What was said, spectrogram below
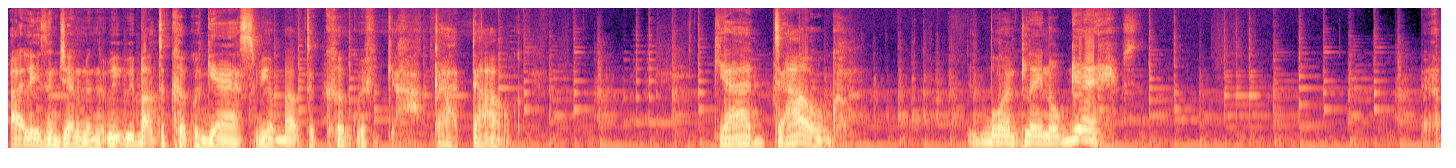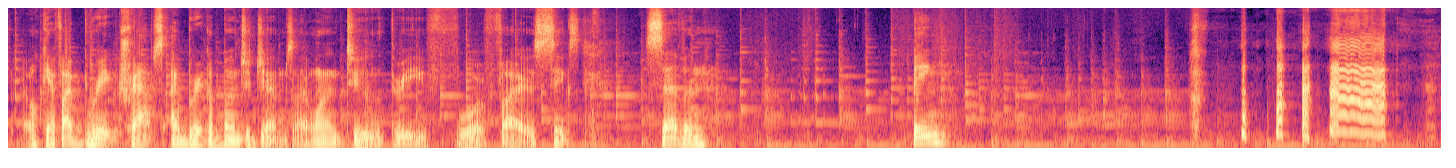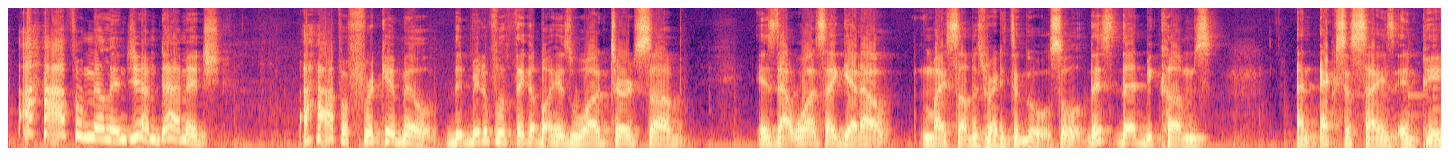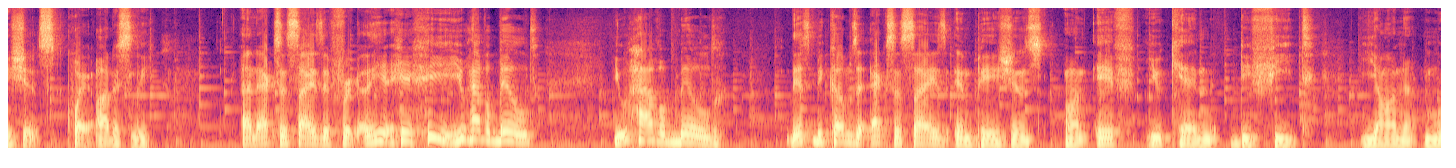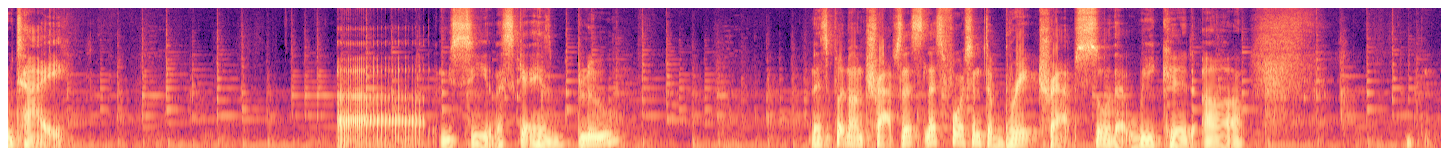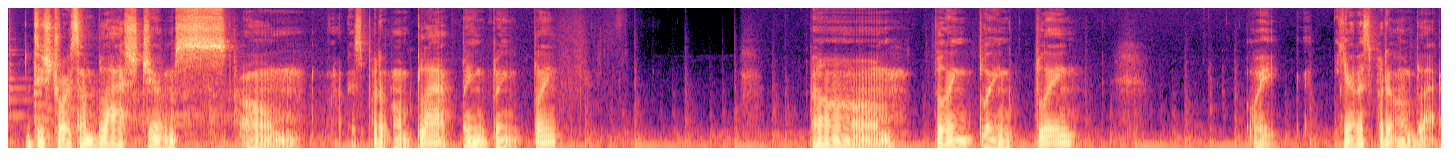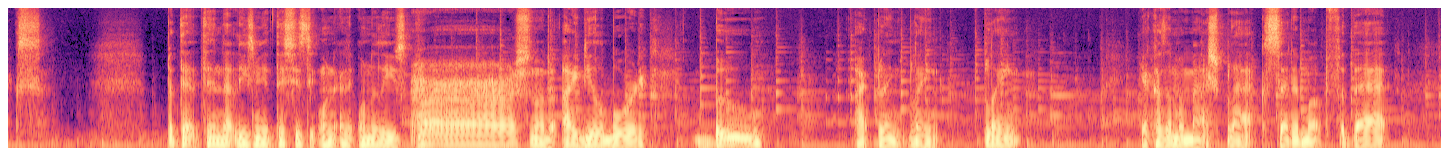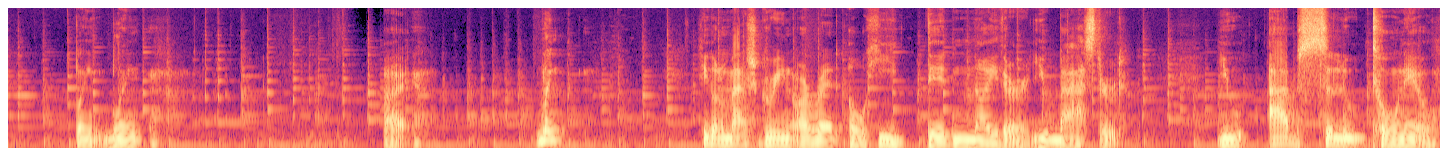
All right, ladies and gentlemen, we we about to cook with gas. We about to cook with God, God dog. God dog. This boy ain't playing no games okay, if I break traps, I break a bunch of gems. I one, two, three, four, five, six, seven. Bing. Half a million gem damage. A half a freaking mil. The beautiful thing about his one third sub is that once I get out, my sub is ready to go. So this then becomes an exercise in patience, quite honestly. An exercise in frick. Here, here, here, you have a build. You have a build. This becomes an exercise in patience on if you can defeat Yon Mutai. Uh, let me see. Let's get his blue. Let's put on traps. Let's let's force him to break traps so that we could uh destroy some blast gems. Um, let's put it on black. Bling, bling, bling. Um, bling, bling, bling. Wait, yeah, let's put it on blacks. But that then that leaves me. This is the one. and It only leaves. It's not the ideal board. Boo. All right, blink, blink, blink. Yeah, cause I'm a match black. Set him up for that. Blink, blink. Alright. Blink. He gonna match green or red? Oh, he did neither, you bastard. You absolute toenail.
